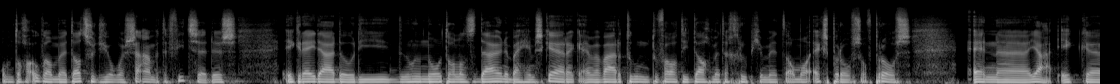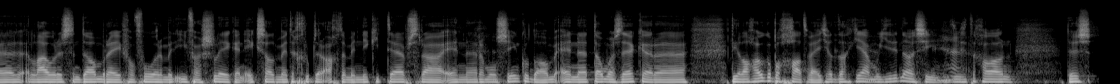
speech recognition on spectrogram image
om toch ook wel met dat soort jongens samen te fietsen. Dus ik reed daar door die de Noord-Hollandse duinen bij Heemskerk. En we waren toen toevallig die dag met een groepje met allemaal ex-profs of profs. En eh, ja, ik, eh Laurens ten Dam reed van voren met Ivar Slik. En ik zat met een groep daarachter met Nicky Terpstra en eh, Ramon Sinkeldam. En Thomas Dekker, die lag ook op een gat, weet je. Dan dacht ik, ja, moet je dit nou zien? Ja. Het is gewoon... Dus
